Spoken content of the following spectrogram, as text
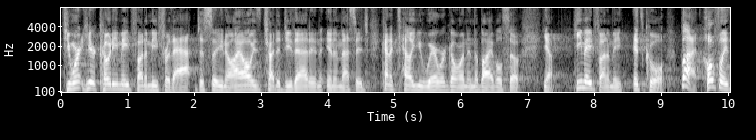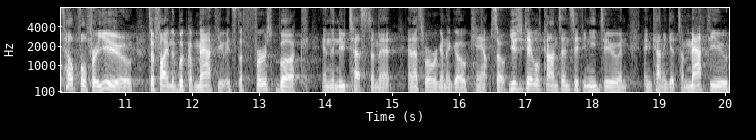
If you weren't here, Cody made fun of me for that, just so you know. I always try to do that in, in a message, kind of tell you where we're going in the Bible. So, yeah, he made fun of me. It's cool. But hopefully, it's helpful for you to find the book of Matthew. It's the first book in the New Testament, and that's where we're going to go camp. So, use your table of contents if you need to, and, and kind of get to Matthew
